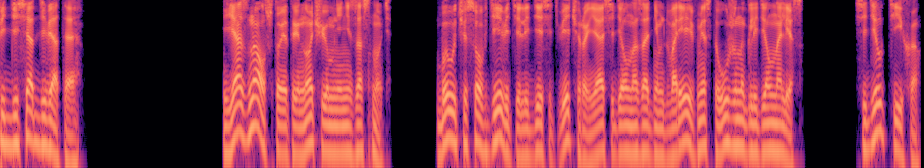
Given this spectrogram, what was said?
59. -е. Я знал, что этой ночью мне не заснуть. Было часов девять или десять вечера, я сидел на заднем дворе и вместо ужина глядел на лес. Сидел тихо,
